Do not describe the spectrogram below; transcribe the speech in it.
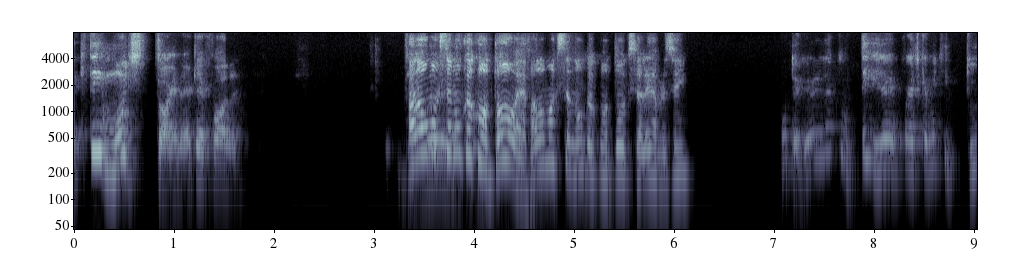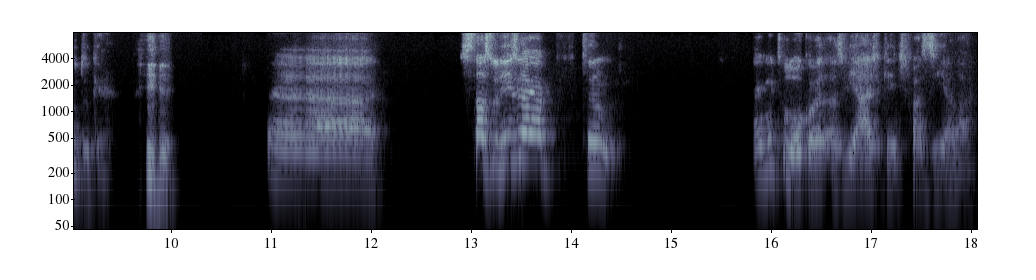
É que tem muita história, né? Que é foda. Fala uma que você nunca contou, ué. Fala uma que você nunca contou, que você lembra, assim. Puta, eu já contei já, praticamente tudo, cara. ah, Estados Unidos era era muito louco as viagens que a gente fazia lá.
